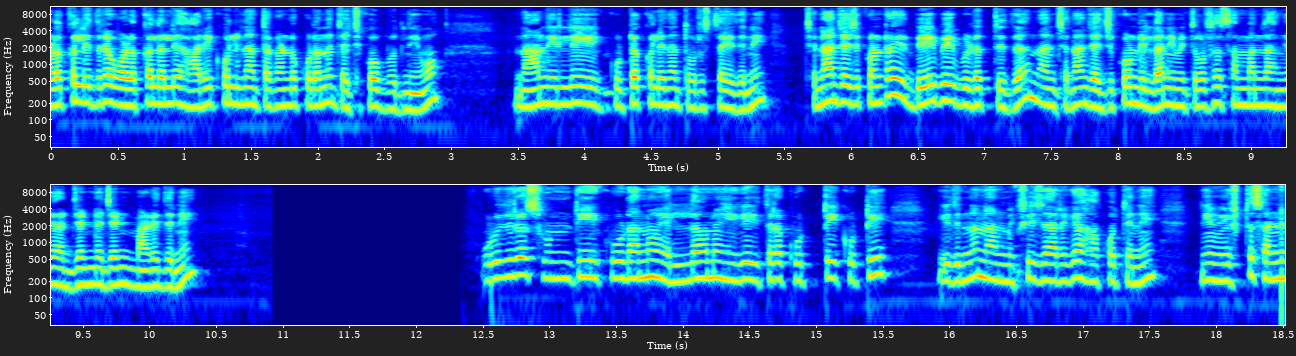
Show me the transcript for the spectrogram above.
ಒಳಕಲ್ಲಿದ್ದರೆ ಒಳಕಲ್ಲಲ್ಲಿ ಹಾರಿಕೋಲಿನ ತಗೊಂಡು ಕೂಡ ಜಜ್ಕೋಬೋದು ನೀವು. ನಾನಿಲ್ಲಿ ಕುಟ್ಟಕಲ್ಲಿನ ತೋರಿಸ್ತಾ ಇದ್ದೀನಿ. ಚೆನ್ನಾಗಿ ಜಜ್ಕೊಂಡ್ರೆ ಇದು ಬೇಗ ಬೇಗ ಬಿಡುತ್ತಿದ್ದೆ ನಾನು ಚೆನ್ನಾಗಿ ಜಜ್ಕೊಂಡಿಲ್ಲ ನಿಮಗೆ ತೋರಿಸೋ ಸಂಬಂಧ ಹಾಗೆ ಅರ್ಜೆಂಟ್ ಅರ್ಜೆಂಟ್ ಮಾಡಿದ್ದೀನಿ. ಉಳಿದಿರೋ ಶುಂಠಿ ಕೂಡ ಎಲ್ಲವೂ ಹೀಗೆ ಈ ಥರ ಕುಟ್ಟಿ ಕುಟ್ಟಿ ಇದನ್ನು ನಾನು ಮಿಕ್ಸಿ ಜಾರಿಗೆ ಹಾಕೋತೀನಿ. ನೀವು ಎಷ್ಟು ಸಣ್ಣ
